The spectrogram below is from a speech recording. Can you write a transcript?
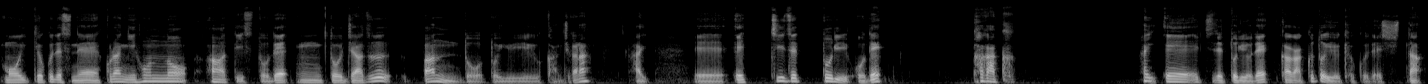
もう一曲ですね。これは日本のアーティストで、うんと、ジャズバンドという感じかな。はい。えー、HZ リオで科学。はい。えー、HZ リオで科学という曲でした。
